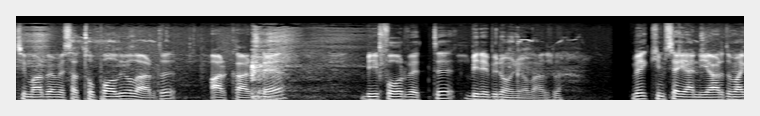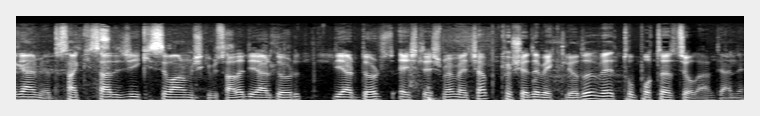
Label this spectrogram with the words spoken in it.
Tim Hardaway mesela topu alıyorlardı arka arkaya. bir forvette birebir oynuyorlardı. Ve kimse yani yardıma gelmiyordu. Sanki sadece ikisi varmış gibi sahada diğer dört diğer dört eşleşme matchup köşede bekliyordu ve top pota atıyorlardı. Yani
